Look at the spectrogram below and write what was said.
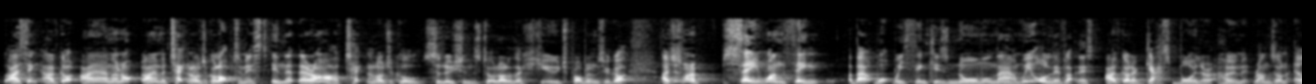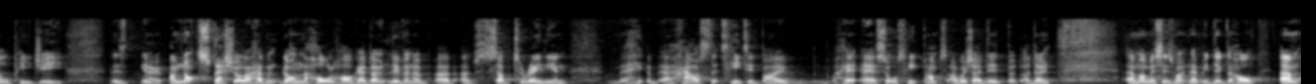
I think I've got, I am, an, I am a technological optimist in that there are technological solutions to a lot of the huge problems we've got. I just want to say one thing about what we think is normal now. We all live like this. I've got a gas boiler at home. It runs on LPG. There's, you know, I'm not special. I haven't gone the whole hog. I don't live in a, a, a subterranean house that's heated by air source heat pumps. I wish I did, but I don't. Uh, my missus won't let me dig the hole. Um,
